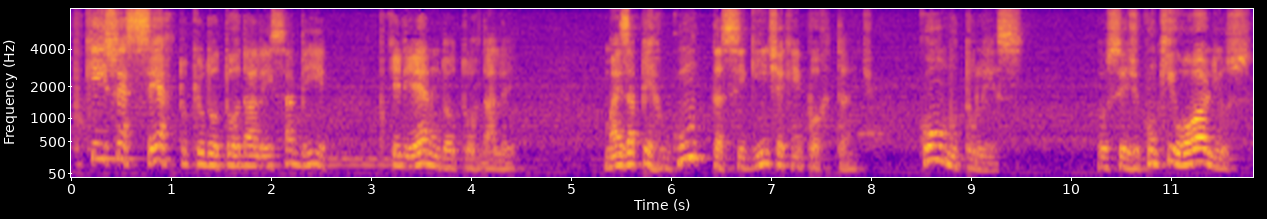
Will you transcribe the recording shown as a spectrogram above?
porque isso é certo que o doutor da lei sabia, porque ele era um doutor da lei. Mas a pergunta seguinte é que é importante: como tu lês? Ou seja, com que olhos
